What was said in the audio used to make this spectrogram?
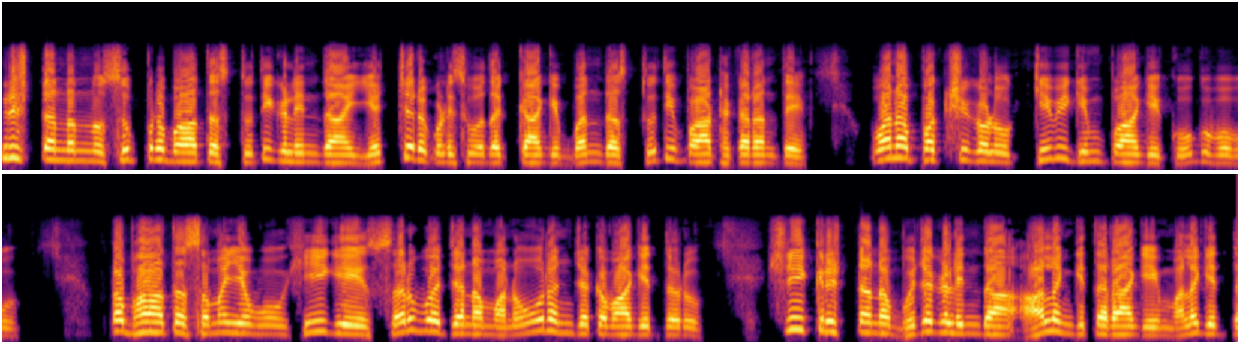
ಕೃಷ್ಣನನ್ನು ಸುಪ್ರಭಾತ ಸ್ತುತಿಗಳಿಂದ ಎಚ್ಚರಗೊಳಿಸುವುದಕ್ಕಾಗಿ ಬಂದ ಸ್ತುತಿ ಪಾಠಕರಂತೆ ವನ ಪಕ್ಷಿಗಳು ಕಿವಿಗಿಂಪಾಗಿ ಕೂಗುವವು. ಪ್ರಭಾತ ಸಮಯವು ಹೀಗೆ ಸರ್ವಜನ ಮನೋರಂಜಕವಾಗಿದ್ದರು. ಶ್ರೀಕೃಷ್ಣನ ಭುಜಗಳಿಂದ ಆಲಂಗಿತರಾಗಿ ಮಲಗಿದ್ದ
